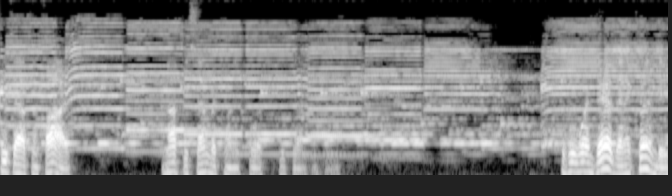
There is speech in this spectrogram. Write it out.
2005, not December 24th, 2005. If we weren't there, then it couldn't be.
